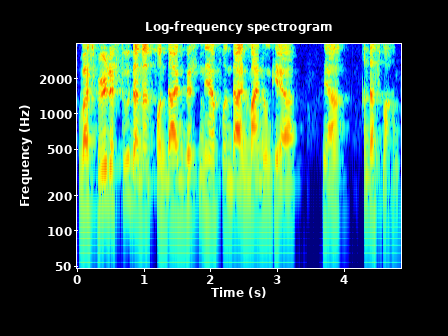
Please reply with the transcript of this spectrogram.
was würdest du dann von deinem Wissen her, von deiner Meinung her, ja, anders machen?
